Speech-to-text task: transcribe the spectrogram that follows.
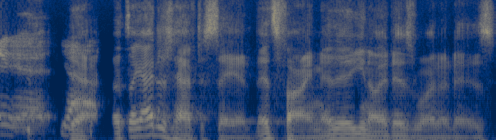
Say it. Yeah. Yeah. it's like I just have to say it. It's fine. It- you know, it is what it is.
